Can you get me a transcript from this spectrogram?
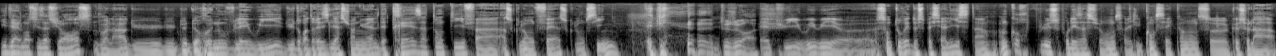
idéalement ces assurances. Voilà, du, du- de, de renouveler, oui, du droit de résiliation annuel, d'être très attentif à, à ce que l'on fait, à ce que l'on signe. Et puis, toujours. Et puis, oui, oui, euh, s'entourer de spécialistes, hein. encore plus pour les assurances, avec les conséquences euh, que cela.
